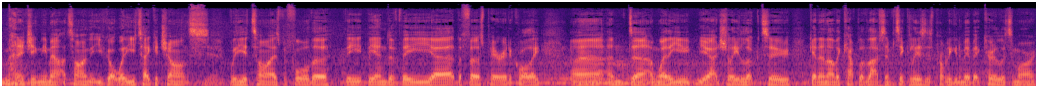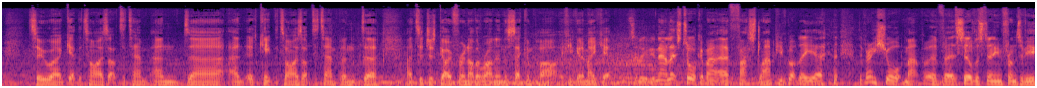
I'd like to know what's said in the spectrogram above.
managing the amount of time that you've got. Whether you take a chance yeah. with your tyres before the, the, the end of the uh, the first period of quali, uh, and uh, and whether you, you actually look to get another couple of laps, and particularly as it's probably going to be a bit cooler tomorrow, to uh, get the tyres up to temp and uh, and keep the tyres up to temp and and to just go for another run in the second part if you're going to make it. Absolutely. Now let's talk about a fast lap. You've got the the very very short map of uh, Silverstone in front of you.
